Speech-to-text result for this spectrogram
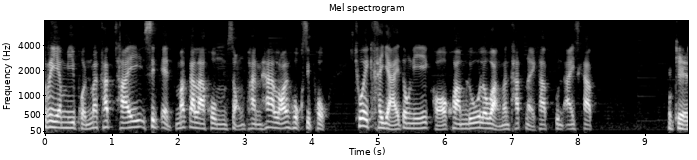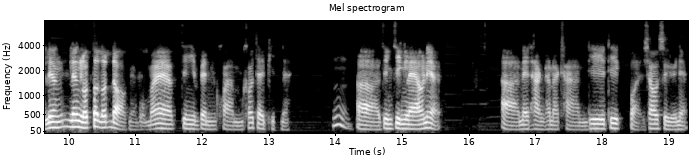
เตรียมมีผลบังคับใช้ 11 มกราคม 2566 ช่วยขยายตรงนี้ขอความรู้ระหว่างบรรทัดหน่อยครับคุณไอซ์ครับโอเค เรื่องเรื่องลดต้นลดดอกเนี่ยผมว่าจริงๆเป็นความเข้าใจผิดนะอืมอ่าจริง ๆแล้วเนี่ยอ่าในทางธนาคารที่ที่ปล่อยเช่าซื้อเนี่ย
